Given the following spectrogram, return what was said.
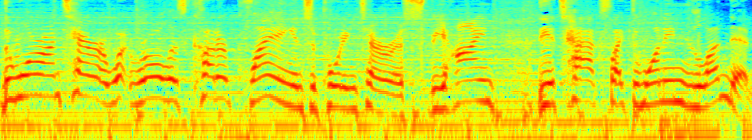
The war on terror. What role is Qatar playing in supporting terrorists behind the attacks like the one in London?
